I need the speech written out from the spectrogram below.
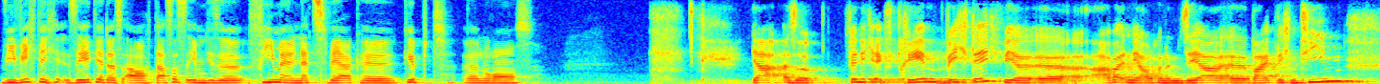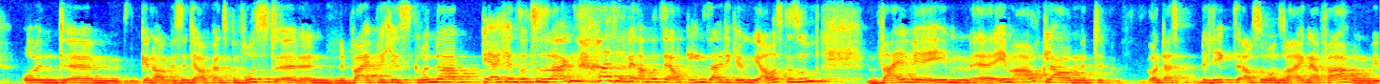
wie wichtig seht ihr das auch, dass es eben diese Female-Netzwerke gibt, äh, Laurence? Ja, also finde ich extrem wichtig. Wir äh, arbeiten ja auch in einem sehr äh, weiblichen Team. Und ähm, genau, wir sind ja auch ganz bewusst äh, ein weibliches Gründerpärchen sozusagen. Also wir haben uns ja auch gegenseitig irgendwie ausgesucht, weil wir eben äh, eben auch glauben, mit, und das belegt auch so unsere eigene Erfahrung. Wir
